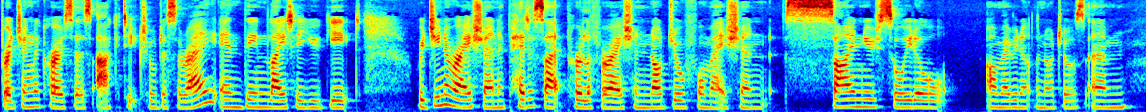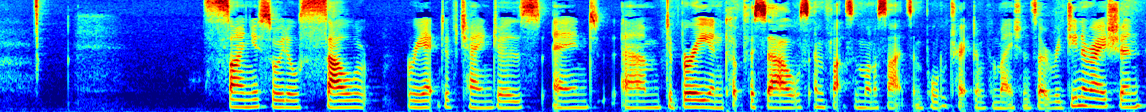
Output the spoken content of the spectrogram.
bridging necrosis, architectural disarray, and then later you get regeneration, hepatocyte proliferation, nodule formation, sinusoidal, oh, maybe not the nodules, um, sinusoidal cell reactive changes and um, debris in Kupffer cells, influx of monocytes, and portal tract inflammation. So, regeneration,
